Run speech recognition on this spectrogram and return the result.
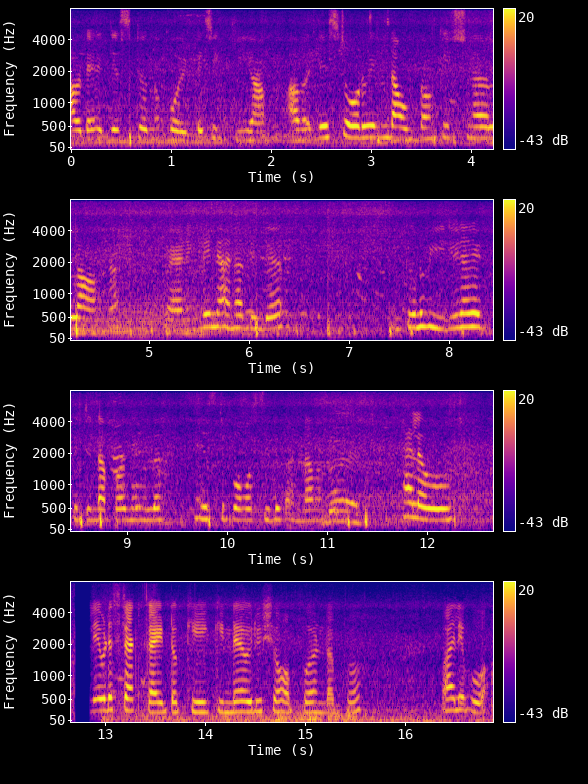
അവിടെ ജസ്റ്റ് ഒന്ന് പോയിട്ട് ചെക്ക് ചെയ്യാം. അവരുടെ സ്റ്റോർ വരുന്നത് ഔട്ട് ടൗൺ കിച്ചണറിലാണ് വേണമെങ്കിൽ ഞാൻ അതിന്റെ എനിക്കൊന്ന് വീഡിയോ ഞാൻ എടുത്തിട്ടുണ്ട്. അപ്പോൾ നിങ്ങൾ ജസ്റ്റ് പോസ്റ്റ് ചെയ്ത് കണ്ടാൽ മതി. ഹലോ ഇവിടെ സ്റ്റക്കായിട്ടോ കേക്കിന്റെ ഒരു ഷോപ്പ് കണ്ടപ്പോൾ വലിയ പോവാം.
